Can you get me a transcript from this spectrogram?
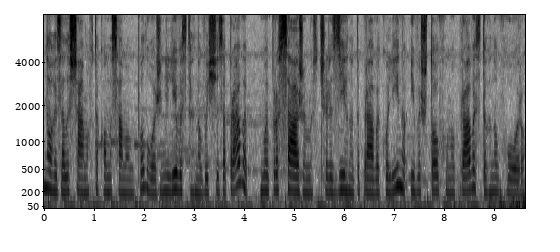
Ноги залишаємо в такому самому положенні, ліве стегно вище за праве. Ми просаджуємось через зігнуте праве коліно і виштовхуємо праве стегно вгору.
